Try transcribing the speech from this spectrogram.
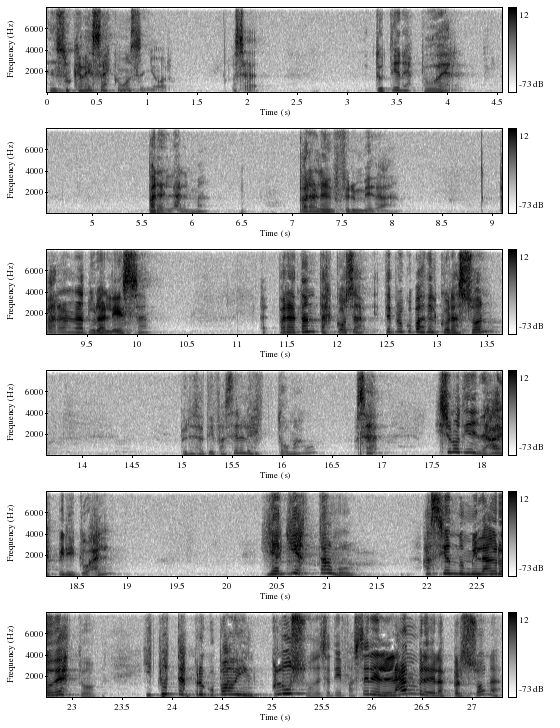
en su cabeza es como, Señor, o sea, tú tienes poder para el alma, para la enfermedad, para la naturaleza, para tantas cosas. Te preocupas del corazón, pero satisfacer el estómago. O sea, eso no tiene nada espiritual. Y aquí estamos haciendo un milagro de esto. Y tú estás preocupado incluso de satisfacer el hambre de las personas.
